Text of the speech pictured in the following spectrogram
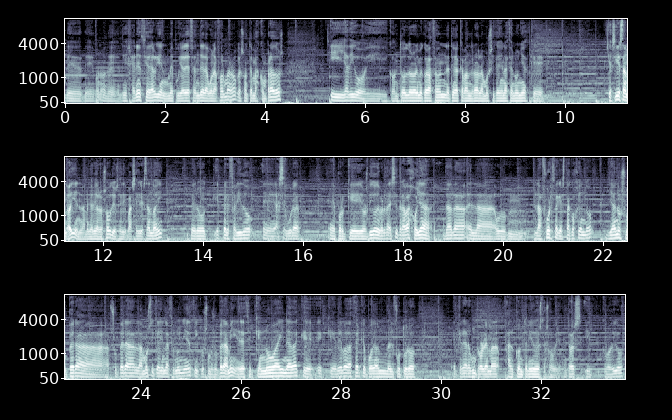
injerencia de alguien me pudiera defender de alguna forma, ¿no? que son temas comprados. Y ya digo, y con todo el dolor de mi corazón he tenido que abandonar la música de Ignacio Núñez que, que sigue estando ahí en la mayoría de los audios, va a seguir estando ahí, pero he preferido eh, asegurar, eh, porque os digo de verdad, ese trabajo ya, dada la, fuerza que está cogiendo, ya no supera, supera la música de Ignacio Núñez, incluso me supera a mí, es decir, que no hay nada que, eh, que deba de hacer que puedan en el futuro crear algún problema al contenido de estos audios. Entonces, como digo,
